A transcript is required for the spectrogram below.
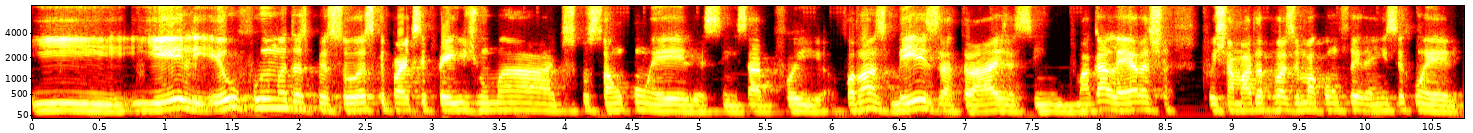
E, e, ele, eu fui uma das pessoas que participei de uma discussão com ele, assim, sabe? Foi, foram uns meses atrás, assim, uma galera foi chamada para fazer uma conferência com ele.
